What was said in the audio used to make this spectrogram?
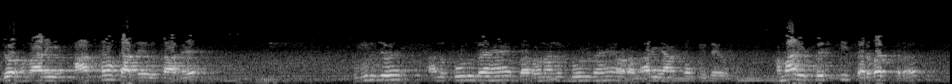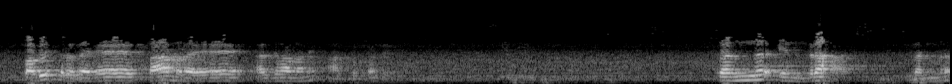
जो हमारी आँखों का देवता है सूर्य अनुकूल रहे वरुण अनुकूल रहे और हमारी आँखों की देवता। हमारी दृष्टि सर्वत्र पवित्र रहे, शाम रहे अर्जमा माने आँखों का देवता। सन्न इंद्र सन्न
